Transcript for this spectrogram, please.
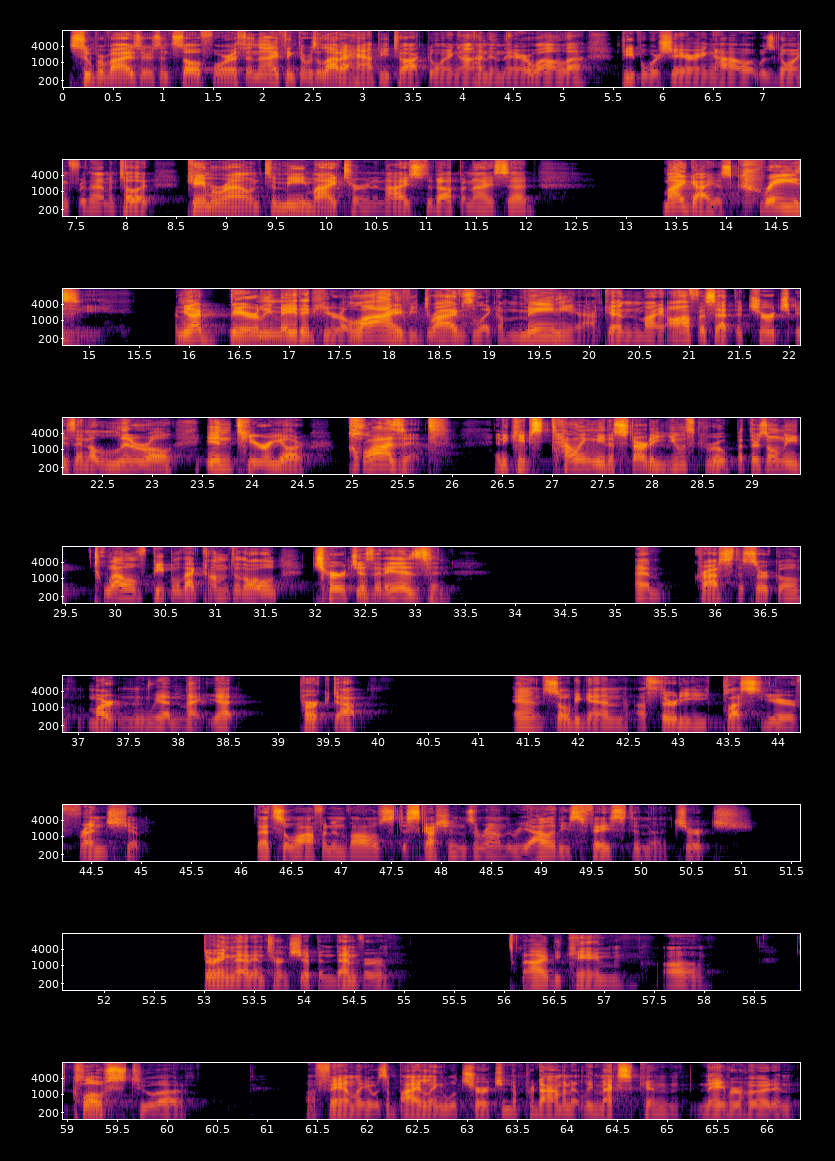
supervisors and so forth. And I think there was a lot of happy talk going on in there while uh, people were sharing how it was going for them until it came around to me, my turn, and I stood up and I said, My guy is crazy. I mean, I barely made it here alive. He drives like a maniac, and my office at the church is in a literal interior closet. And he keeps telling me to start a youth group, but there's only 12 people that come to the whole church as it is. And across the circle, Martin, we hadn't met yet, perked up. And so began a 30 plus year friendship that so often involves discussions around the realities faced in the church. During that internship in Denver, I became uh, close to a, a family. It was a bilingual church in a predominantly Mexican neighborhood. And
